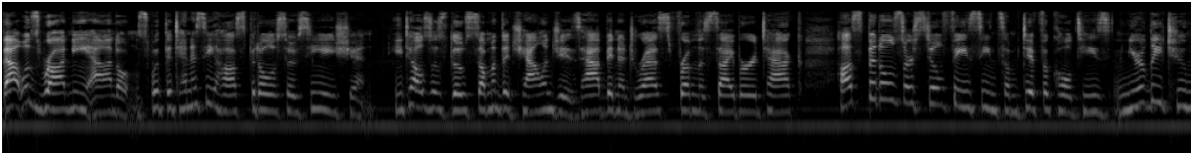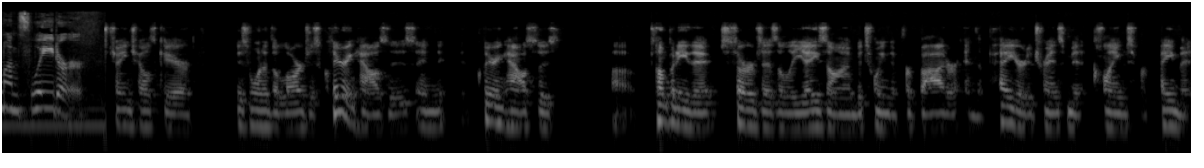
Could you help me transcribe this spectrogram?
That was Rodney Adams with the Tennessee Hospital Association. He tells us though some of the challenges have been addressed from the cyber attack, hospitals are still facing some difficulties nearly two months later. Change Healthcare is one of the largest clearinghouses, and clearinghouses uh, company that serves as a liaison between the provider and the payer to transmit claims for payment.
